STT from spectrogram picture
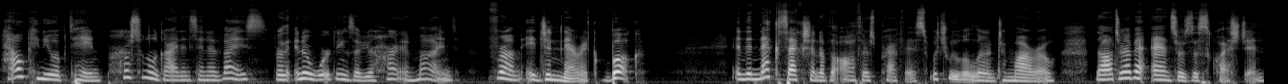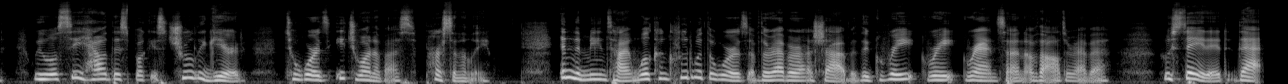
How can you obtain personal guidance and advice for the inner workings of your heart and mind from a generic book. In the next section of the author's preface, which we will learn tomorrow, the Alter Rebbe answers this question. We will see how this book is truly geared towards each one of us personally. In the meantime, we'll conclude with the words of the Rebbe Rashab, the great great grandson of the Alter Rebbe, who stated that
